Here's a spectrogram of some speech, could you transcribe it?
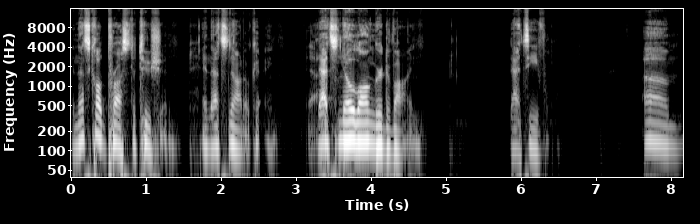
and that's called prostitution. And that's not okay. Yeah. That's no longer divine. That's evil. Um,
